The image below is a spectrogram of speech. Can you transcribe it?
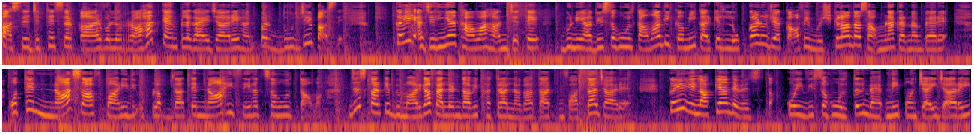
ਪਾਸੇ ਜਿੱਥੇ ਸਰਕਾਰ ਵੱਲੋਂ ਰਾਹਤ ਕੈਂਪ ਲਗਾਏ ਜਾ ਰਹੇ ਹਨ, ਪਰ ਦੂਜੇ ਪਾਸੇ ਕਈ ਅਜਿਹੀਆਂ ਥਾਵਾਂ ਹਨ ਜਿੱਥੇ ਬੁਨਿਆਦੀ ਸਹੂਲਤਾਵਾਂ ਦੀ ਕਮੀ ਕਰਕੇ ਲੋਕਾਂ ਨੂੰ ਜੇ ਕਾਫੀ ਮੁਸ਼ਕਲਾਂ ਦਾ ਸਾਹਮਣਾ ਕਰਨਾ ਪੈ ਰਿਹਾ ਉੱਥੇ ਨਾ ਸਾਫ਼ ਪਾਣੀ ਦੀ ਉਪਲਬਧਤਾ ਤੇ ਨਾ ਹੀ ਸਿਹਤ ਸਹੂਲਤਾਵਾਂ, ਜਿਸ ਕਰਕੇ ਬਿਮਾਰੀਆਂ ਫੈਲਣ ਦਾ ਵੀ ਖਤਰਾ ਲਗਾਤਾਰ ਵਧਦਾ ਜਾ ਰਿਹਾ ਹੈ। ਕਈ ਇਲਾਕਿਆਂ ਦੇ ਵਿੱਚ ਤਾਂ ਕੋਈ ਵੀ ਸਹੂਲਤ ਮਹਿ- ਨਹੀਂ ਪਹੁੰਚਾਈ ਜਾ ਰਹੀ,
